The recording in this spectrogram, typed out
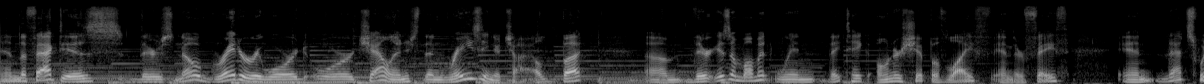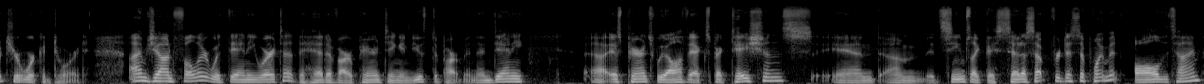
And the fact is, there's no greater reward or challenge than raising a child, but um, there is a moment when they take ownership of life and their faith, and that's what you're working toward. I'm John Fuller with Danny Huerta, the head of our parenting and youth department. And Danny, uh, as parents, we all have expectations, and um, it seems like they set us up for disappointment all the time.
